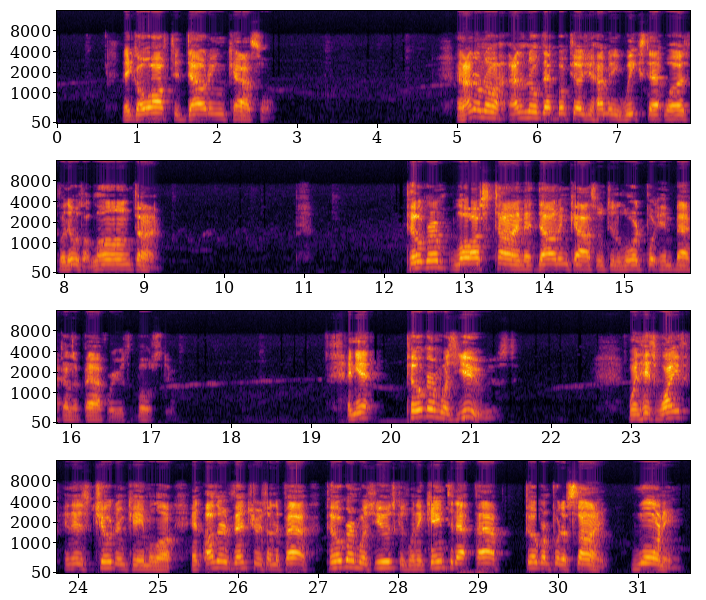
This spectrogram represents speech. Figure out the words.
they go off to Doubting Castle. And I don't know, I don't know if that book tells you how many weeks that was, but it was a long time. Pilgrim lost time at Doubting Castle until the Lord put him back on the path where he was supposed to. And yet, Pilgrim was used when his wife and his children came along and other ventures on the path. Pilgrim was used because when they came to that path, Pilgrim put a sign, warning,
